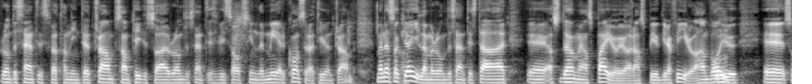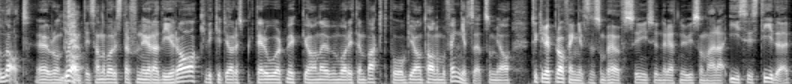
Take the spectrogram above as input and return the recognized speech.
Ron DeSantis för att han inte är Trump. Samtidigt så är Ron DeSantis i vissa avseenden mer konservativ än Trump. Men en sak jag gillar med Ron DeSantis det är, eh, alltså det har med hans bio att göra, hans biografi då. Han var mm. ju eh, soldat, eh, Ron DeSantis. Ja. Han har varit stationerad i Irak, vilket jag respekterar oerhört mycket. Han har även varit en vakt på Guantanamo-fängelset som jag tycker är ett bra fängelse som behövs i synnerhet nu i sådana här ISIS-tider.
